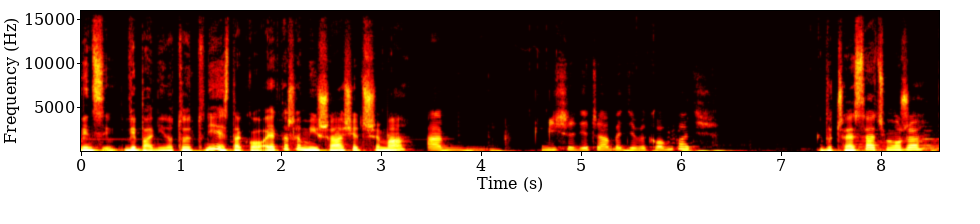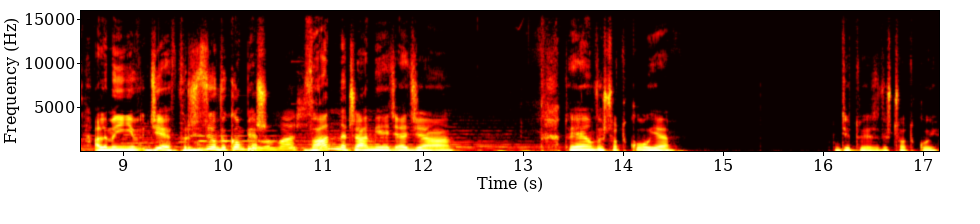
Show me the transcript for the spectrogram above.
więc wie pani, no to, to nie jest tako. A jak nasza Misza się trzyma? A Miszy nie trzeba będzie wykąpać? Wyczesać może? Ale my nie... Gdzie? W prysznicu ją wykąpiesz? No właśnie. Wannę trzeba mieć, Edzia. To ja ją wyszczotkuję. Gdzie tu jest wyszczotkuj?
